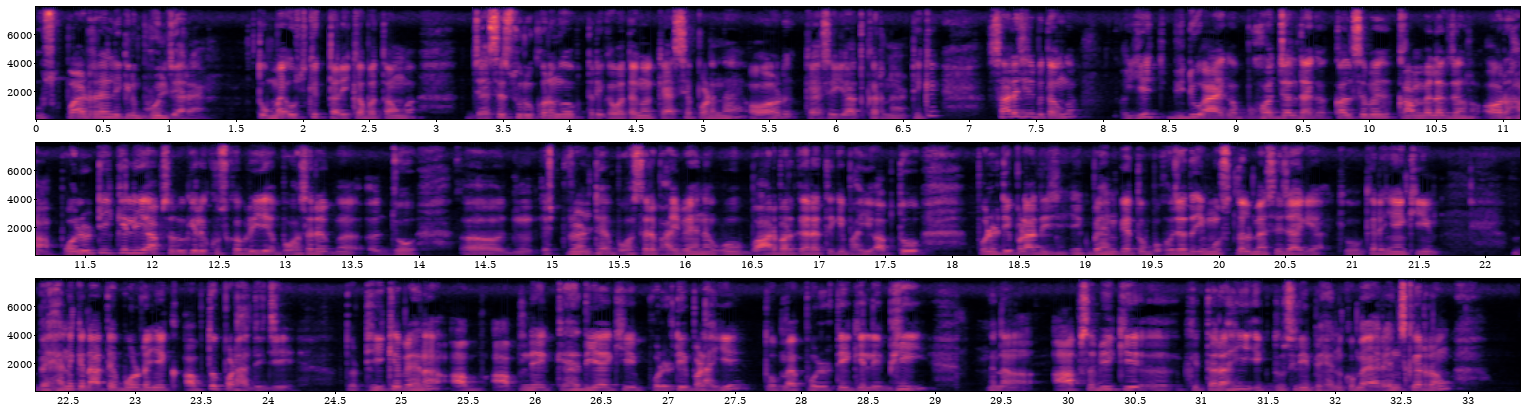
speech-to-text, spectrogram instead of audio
उस पढ़ रहे हैं लेकिन भूल जा रहे हैं। तो मैं उसके तरीका बताऊँगा। जैसे शुरू करूँगा, तरीका बताऊँगा कैसे पढ़ना है और कैसे याद करना है, ठीक है? सारी चीज़ बताऊँगा। ये वीडियो आएगा, बहुत जल्द आएगा। कल से मैं काम में लग जाऊँगा और हाँ पॉलिटी के लिए आप सभी के लिए खुशखबरी है। बहुत सारे जो स्टूडेंट है, बहुत सारे भाई बहन है, वो बार बार कह रहे थे कि, भाई, अब तो पॉलिटी पढ़ा दीजिए। एक बहन के तो बहुत ज़्यादा इमोशनल मैसेज आ गया। कि वो कह रही हैं कि बहन के नाते बोल रही है अब तो पढ़ा दीजिए। तो ठीक है बहना, अब आपने कह दिया कि पोल्ट्री पढ़ाइए तो मैं पोल्ट्री के लिए भी, है ना, आप सभी के, की तरह ही एक दूसरी बहन को मैं अरेंज कर रहा हूँ।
